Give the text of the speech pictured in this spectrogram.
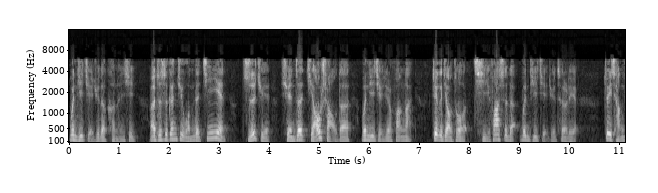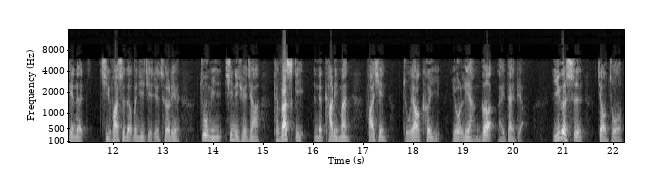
问题解决的可能性，而只是根据我们的经验、直觉选择较少的问题解决方案。这个叫做启发式的问题解决策略。最常见的。启发式的问题解决策略，著名心理学家 Tversky and 卡里曼发现，主要可以有两个来代表，一个是叫做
